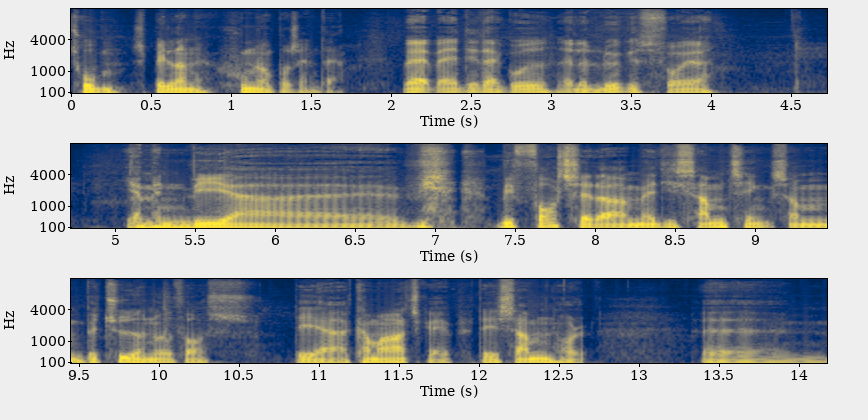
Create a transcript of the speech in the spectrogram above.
truppen, spillerne, 100% af. Hvad, hvad er det, der er gået, eller lykkes for jer? Jamen, vi, er, vi, vi fortsætter med de samme ting, som betyder noget for os. Det er kammeratskab, det er sammenhold. Øh,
